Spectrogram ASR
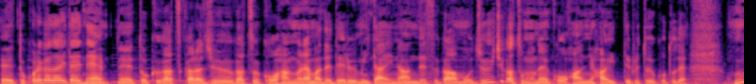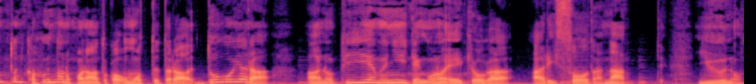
えっ、と、これが大体ね、えっ、と、9月から10月後半ぐらいまで出るみたいなんですが、もう11月もね、後半に入ってるということで、本当に花粉なのかなとか思ってたら、どうやら、あの、PM2.5 の影響がありそうだなっていうの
